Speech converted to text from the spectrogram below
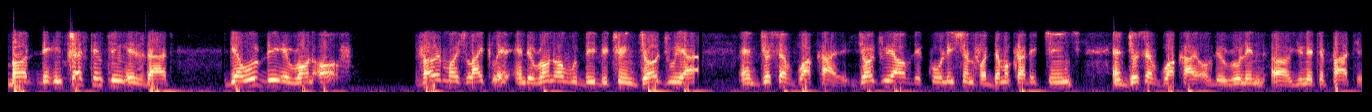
But the interesting thing is that there will be a runoff, very much likely, and the runoff will be between George Weah and Joseph Boakai. George Weah of the Coalition for Democratic Change and Joseph Boakai of the ruling uh, Unity Party.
